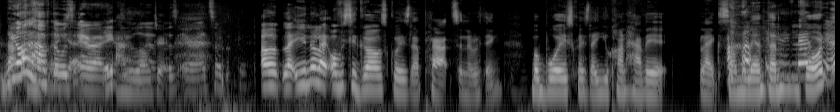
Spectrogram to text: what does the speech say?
We all have those yeah. era. Yeah. I loved have it. Those era. It's so uh, like you know, like obviously girls' school is like plaits and everything, but boys' school is like you can't have it like some length and Left forward. hair.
